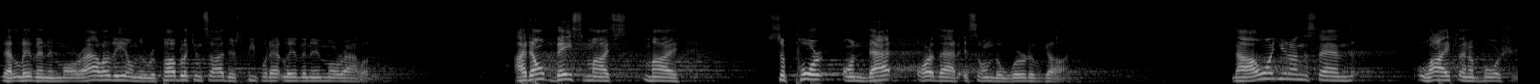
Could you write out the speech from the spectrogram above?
that live in immorality. On the Republican side, there's people that live in immorality. I don't base my, my support on that or that, it's on the Word of God. Now, I want you to understand life and abortion.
